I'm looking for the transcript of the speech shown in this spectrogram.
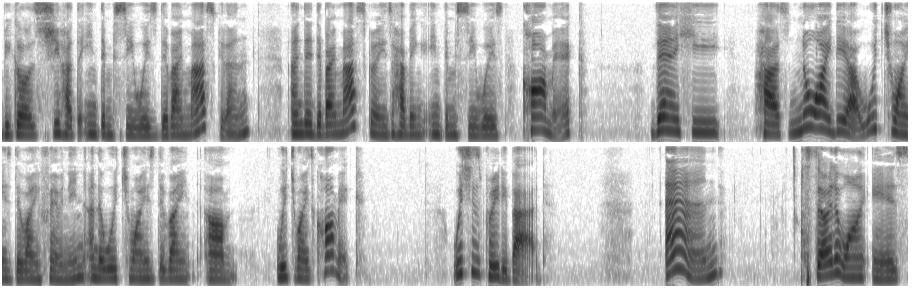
because she had intimacy with divine masculine, and the divine masculine is having intimacy with karmic, then he has no idea which one is divine feminine and which one is divine um, which one is karmic which is pretty bad. And third one is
